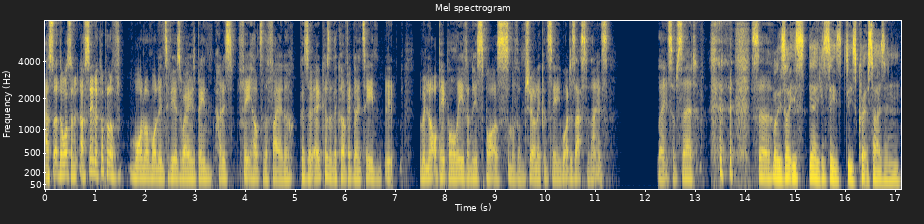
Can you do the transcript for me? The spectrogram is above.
I saw there wasn't. I've seen a couple of one-on-one interviews where he's been had his feet held to the fire now because because of the COVID nineteen. I mean, a lot of people, even his supporters, some of them surely can see what a disaster that is. Like it's absurd. so well, he's like he's yeah, you can see he's, he's criticizing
